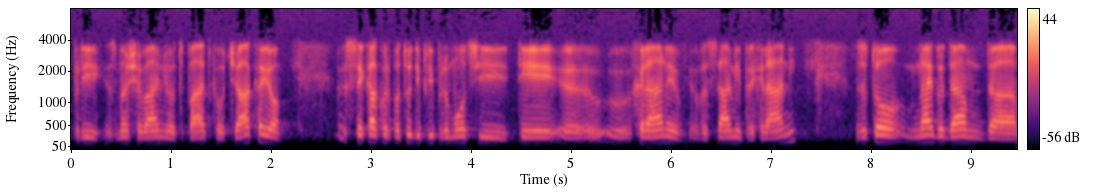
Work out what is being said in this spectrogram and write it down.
pri zmanjševanju odpadkov čakajo. Vsekakor pa tudi pri promociji te uh, hrane v sami prehrani. Zato naj dodam, da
